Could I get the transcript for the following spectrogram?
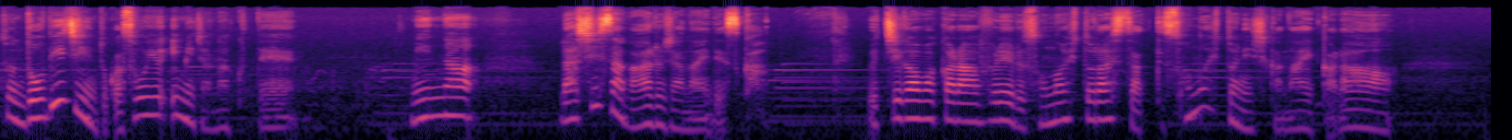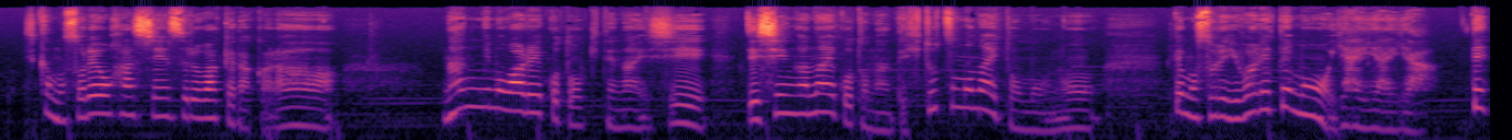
そのド美人とかそういう意味じゃなくてみんならしさがあるじゃないですか内側から溢れるその人らしさってその人にしかないからしかもそれを発信するわけだから何にも悪いこと起きてないし自信がないことなんて一つもないと思うの。でもそれ言われてもいやいやいやって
